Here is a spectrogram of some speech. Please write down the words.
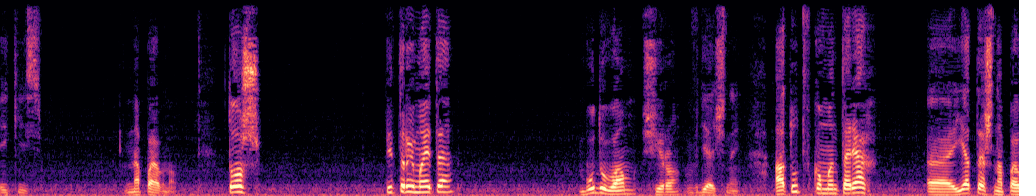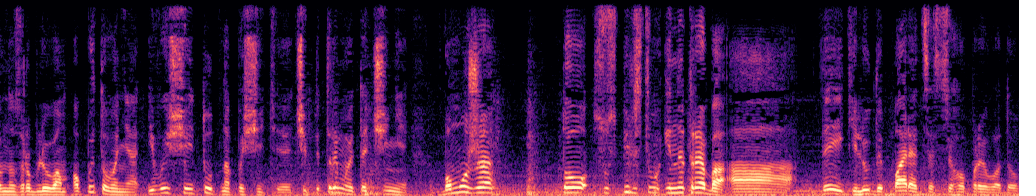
якісь. Напевно. Тож, підтримайте. Буду вам щиро вдячний. А тут в коментарях е, я теж напевно зроблю вам опитування, і ви ще й тут напишіть, е, чи підтримуєте, чи ні. Бо може то суспільству і не треба, а деякі люди паряться з цього приводу,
